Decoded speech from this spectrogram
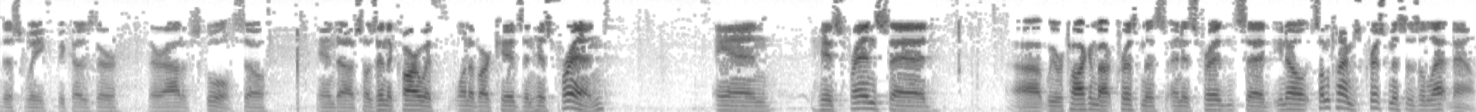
this week because they're they're out of school. So, and uh, so I was in the car with one of our kids and his friend, and his friend said uh, we were talking about Christmas, and his friend said, You know, sometimes Christmas is a letdown.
